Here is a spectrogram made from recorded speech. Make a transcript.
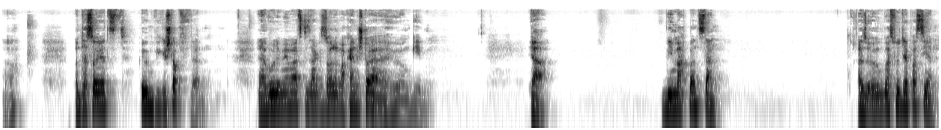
Ja. Und das soll jetzt irgendwie gestopft werden. da wurde mehrmals gesagt, es soll aber keine Steuererhöhung geben. Ja. Wie macht man's dann? Also irgendwas wird ja passieren.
